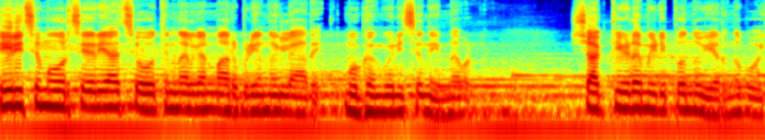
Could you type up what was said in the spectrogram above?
തിരിച്ചു മൂർച്ചേറിയ ആ ചോദ്യത്തിന് നൽകാൻ മറുപടിയൊന്നുമില്ലാതെ മുഖം കുനിച്ച് നിന്നവൾ. ശക്തിയുടെ മിടിപ്പൊന്ന് ഉയർന്നുപോയി.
